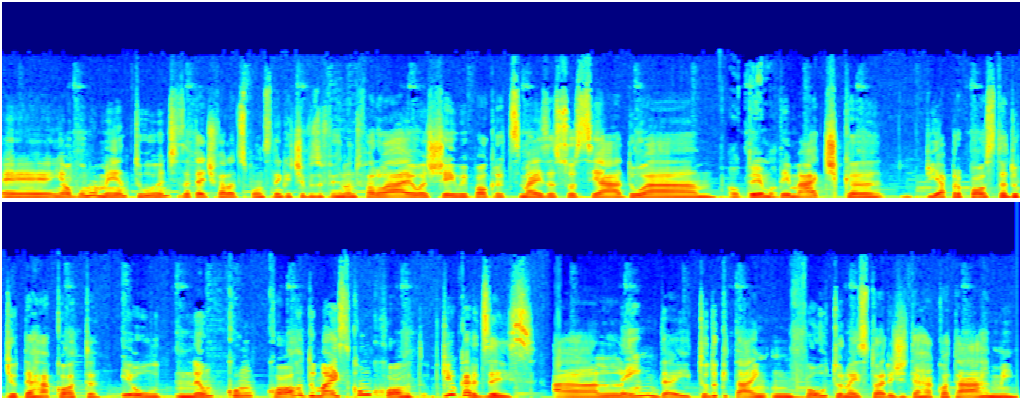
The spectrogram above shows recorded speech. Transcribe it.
É, em algum momento, antes até de falar dos pontos negativos, o Fernando falou: Ah, eu achei o Hipócrates mais associado a. ao tema. Temática e a proposta do que o Terracota. Eu não concordo, mas concordo. Por que eu quero dizer isso? A lenda e tudo que tá envolto na história de Terracota Army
